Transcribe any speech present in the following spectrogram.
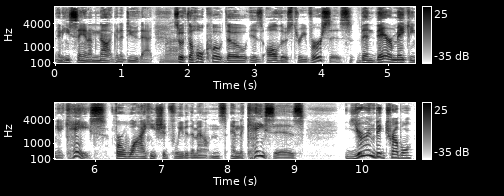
And he's saying, I'm not going to do that. So, if the whole quote, though, is all those three verses, then they're making a case for why he should flee to the mountains. And the case is you're in big trouble.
